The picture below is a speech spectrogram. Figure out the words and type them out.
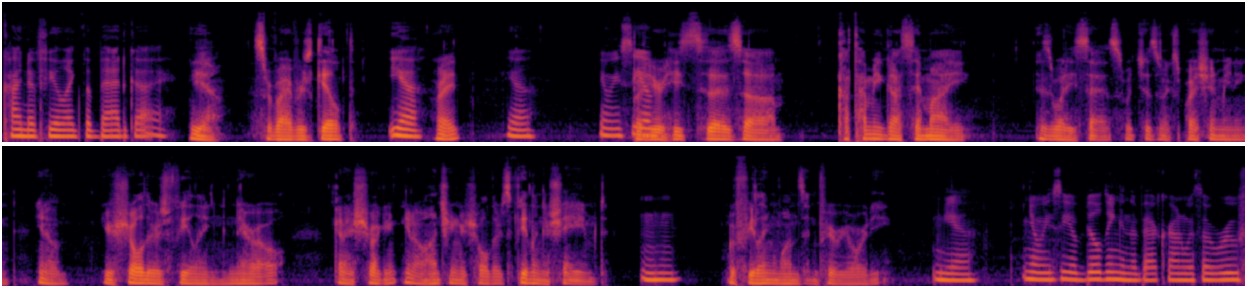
kind of feel like the bad guy. Yeah. Survivor's guilt, Yeah, right? yeah. Yeah, we see But a here he says, uh, katami ga semai is what he says, which is an expression meaning, you know, your shoulders feeling narrow, kind of shrugging, you know, hunching your shoulders, feeling ashamed hmm or feeling one's inferiority. Yeah. Yeah, we see a building in the background with a roof.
